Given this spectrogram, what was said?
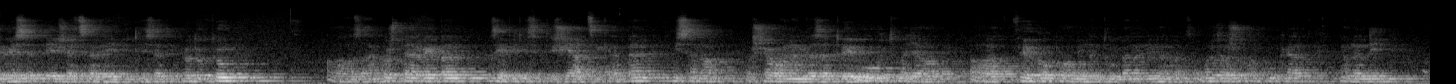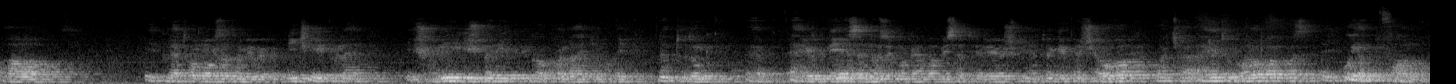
művészeti és egyszerű építészeti produktum. Az Ákos tervében az építészet is játszik ebben, hiszen a, a sehol nem vezető út, vagy a, a főkapu, ami nem tud bemenni, mert az oldalsó kapunk kell bemenni, a épület homlokzat, amiben nincs épület, és ha mégis belépünk, akkor látjuk, hogy nem tudunk eljutni ezen az önmagában visszatérő ösvényen tulajdonképpen sehova, vagy ha eljutunk valahova, az egy olyan fal,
